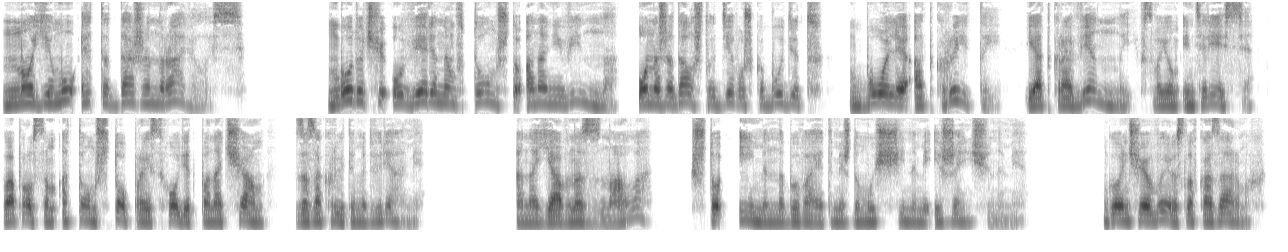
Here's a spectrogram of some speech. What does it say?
но ему это даже нравилось. Будучи уверенным в том, что она невинна, он ожидал, что девушка будет более открытый и откровенный в своем интересе к вопросам о том, что происходит по ночам за закрытыми дверями. Она явно знала, что именно бывает между мужчинами и женщинами. Гончая выросла в казармах.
